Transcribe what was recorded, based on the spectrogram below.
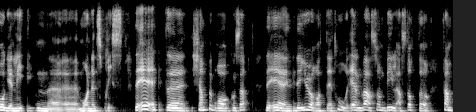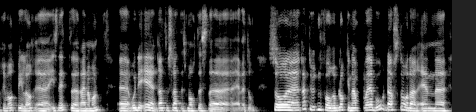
og en liten månedspris. Det er et kjempebra konsept. Det, er, det, gjør at jeg tror enhver sånn bil erstatter fem privatbiler eh, i snitt, regner man. Eh, og det er rett og slett det smarteste jeg vet om. Så eh, rett utenfor blokken her hvor jeg bor, der står der en, eh,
